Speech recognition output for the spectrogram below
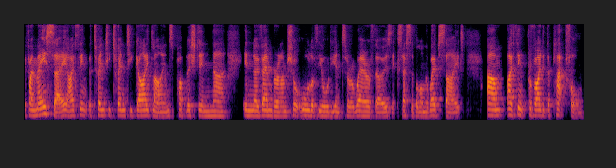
if I may say, I think the 2020 guidelines published in uh, in November, and I'm sure all of the audience are aware of those, accessible on the website um, I think provided the platform,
